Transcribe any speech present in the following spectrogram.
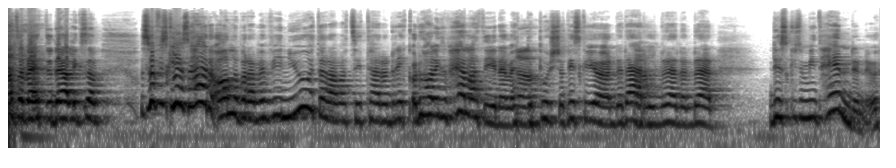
alltså vet du, det har liksom, och så varför ska göra så här och alla bara men vi njuter av att sitta här och dricka och du har liksom hela tiden vet Ja. du pushat att vi ska göra det där Ja. eller det där det där. Det skulle som inte hända nu.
